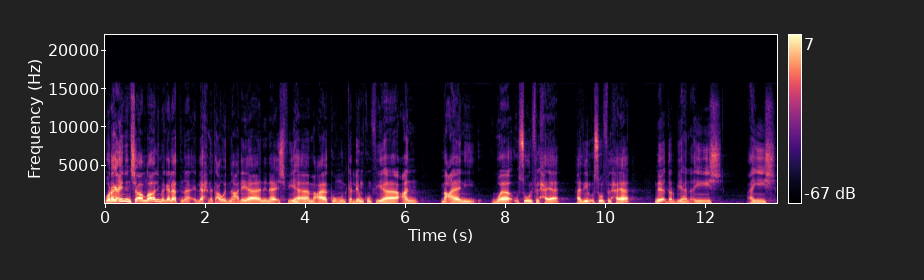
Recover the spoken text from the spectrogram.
وراجعين إن شاء الله لمجالاتنا اللي إحنا اتعودنا عليها نناقش فيها معاكم ونكلمكم فيها عن معاني وأصول في الحياة. هذه الأصول في الحياة نقدر بيها نعيش عيش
